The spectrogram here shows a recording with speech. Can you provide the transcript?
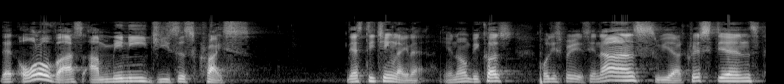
that all of us are mini Jesus Christ. There's teaching like that, you know, because Holy Spirit is in us, we are Christians,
